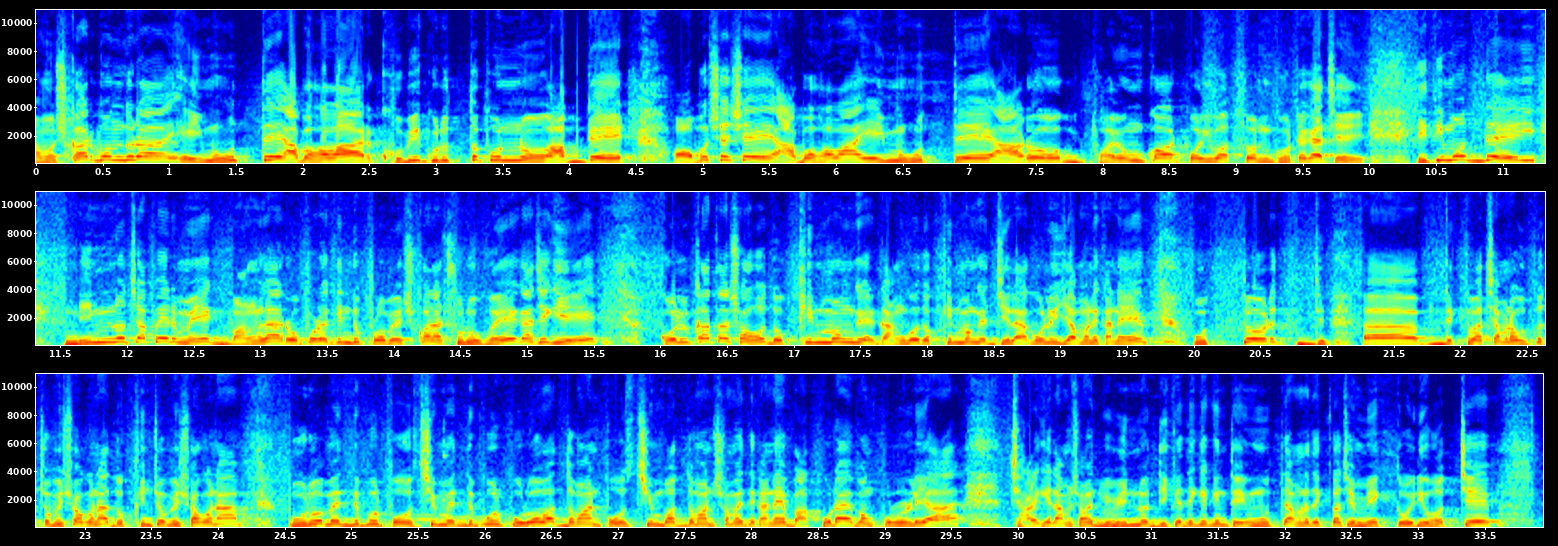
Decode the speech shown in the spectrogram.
নমস্কার বন্ধুরা, এই মুহূর্তে আবহাওয়ার খুবই গুরুত্বপূর্ণ আপডেট। অবশেষে আবহাওয়া এই মুহূর্তে আরও ভয়ঙ্কর পরিবর্তন ঘটে গেছে। ইতিমধ্যেই নিম্নচাপের মেঘ বাংলার ওপরে কিন্তু প্রবেশ করা শুরু হয়ে গেছে গিয়ে। কলকাতা সহ দক্ষিণবঙ্গের, গাঙ্গ দক্ষিণবঙ্গের জেলাগুলি যেমন এখানে উত্তর দেখতে পাচ্ছি আমরা উত্তর চব্বিশ পরগনা, দক্ষিণ চব্বিশ পরগনা, পূর্ব মেদিনীপুর, পশ্চিম মেদিনীপুর, পূর্ব বর্ধমান, পশ্চিম বর্ধমান সমেত এখানে বাঁকুড়া এবং পুরুলিয়া ঝাড়গ্রাম সমেত বিভিন্ন দিকে দিকে কিন্তু এই মুহূর্তে আমরা দেখতে পাচ্ছি মেঘ তৈরি হচ্ছে।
